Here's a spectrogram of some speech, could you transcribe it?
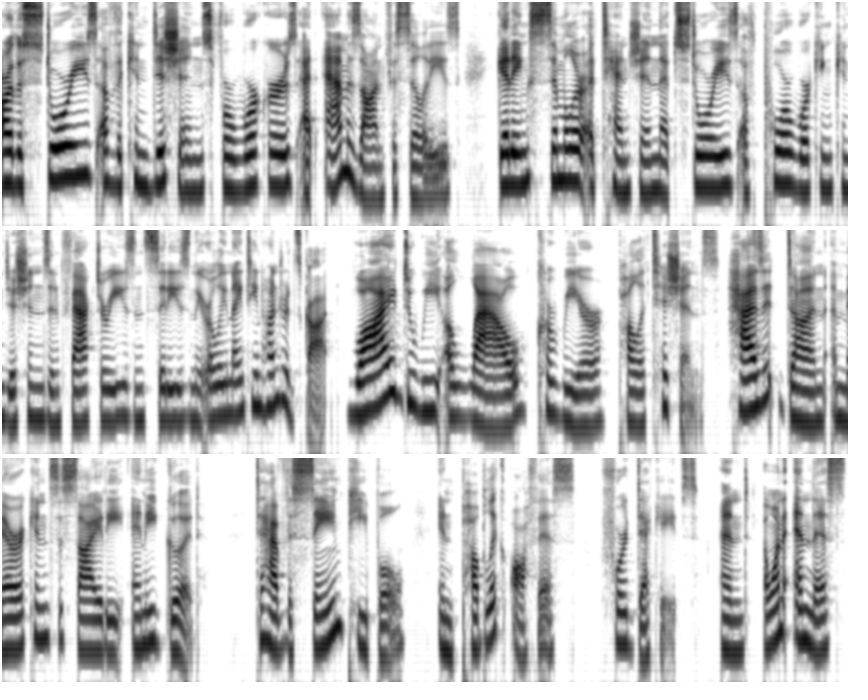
Are the stories of the conditions for workers at Amazon facilities getting similar attention that stories of poor working conditions in factories and cities in the early 1900s got. Why do we allow career politicians? Has it done American society any good to have the same people in public office for decades? And I want to end this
